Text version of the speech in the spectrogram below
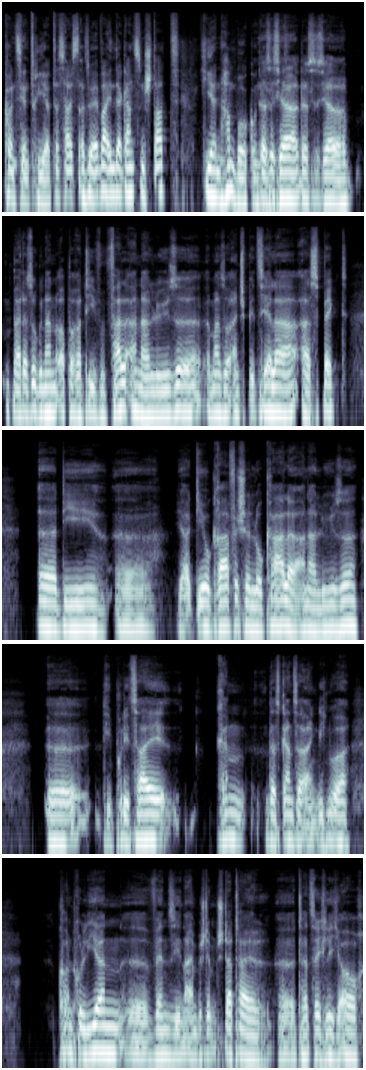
konzentriert. Das heißt also, er war in der ganzen Stadt hier in Hamburg. Und das ist ja, das ist ja bei der sogenannten operativen Fallanalyse immer so ein spezieller Aspekt, äh, die äh, ja, geografische lokale Analyse die Polizei kann das Ganze eigentlich nur kontrollieren, äh, wenn sie in einem bestimmten Stadtteil äh, tatsächlich auch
